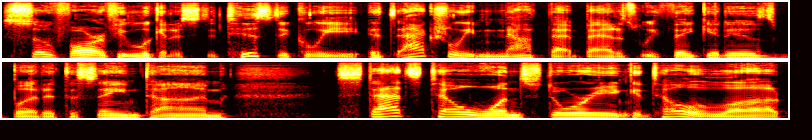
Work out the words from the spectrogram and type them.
so far, if you look at it statistically, it's actually not that bad as we think it is. But at the same time, stats tell one story and can tell a lot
